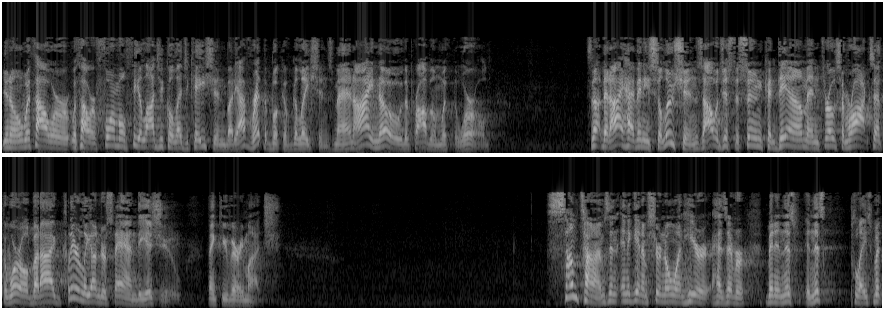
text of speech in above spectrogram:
you know, with our, with our formal theological education, buddy. I've read the book of Galatians, man. I know the problem with the world. It's not that I have any solutions. I would just as soon condemn and throw some rocks at the world, but I clearly understand the issue. Thank you very much. Sometimes, and, and again, I'm sure no one here has ever been in this, in this place, but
